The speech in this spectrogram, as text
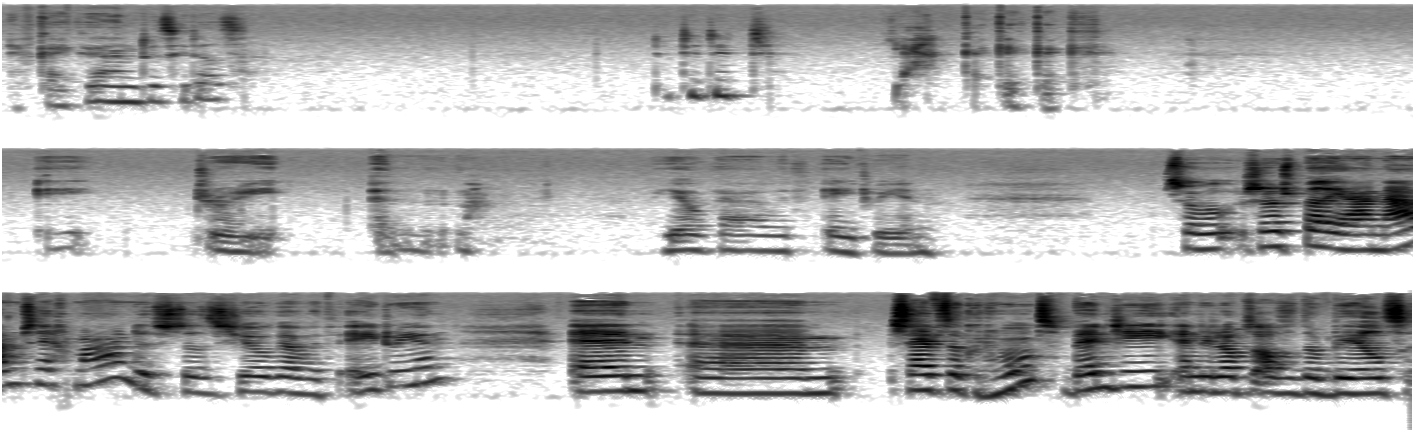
Even kijken, doet hij dat? Ja, kijk, kijk, kijk. Adrian. Yoga with Adrian. Zo, zo spel je haar naam, zeg maar. Dus dat is Yoga with Adrian. En um, zij heeft ook een hond, Benji. En die loopt altijd door beeld.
